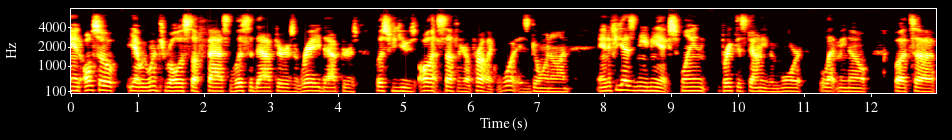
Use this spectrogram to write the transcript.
And also, yeah, we went through all this stuff fast, list adapters, array adapters, list views, all that stuff. You're probably like, what is going on? And if you guys need me to explain, break this down even more, let me know. But, uh,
